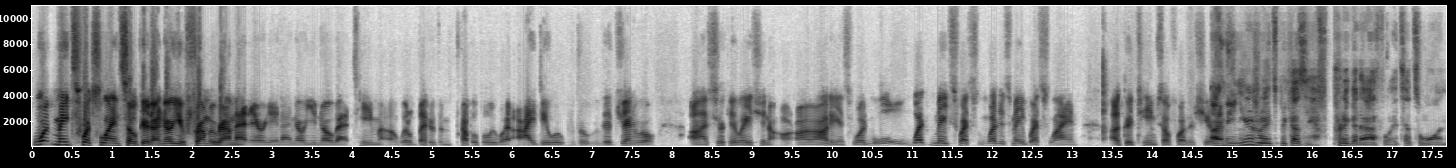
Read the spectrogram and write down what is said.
What makes West Lyon so good? I know you're from around that area, and I know you know that team a little better than probably what I do. The, the general uh, circulation our audience. What what makes West what has made West Lyon a good team so far this year? I mean, usually it's because they have pretty good athletes. That's one.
